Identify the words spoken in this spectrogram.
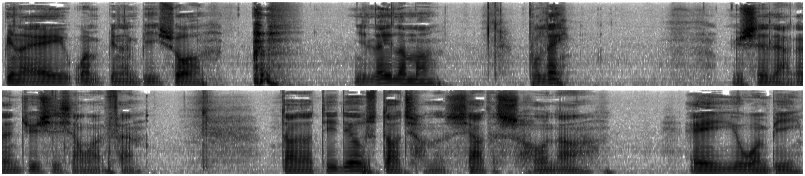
病人 A 问病人 B 说：“你累了吗？”“不累。”于是两个人继续向外翻。到了第六十道墙的下的时候呢，A 又问 B：“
